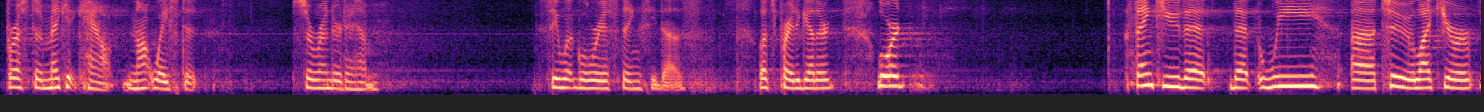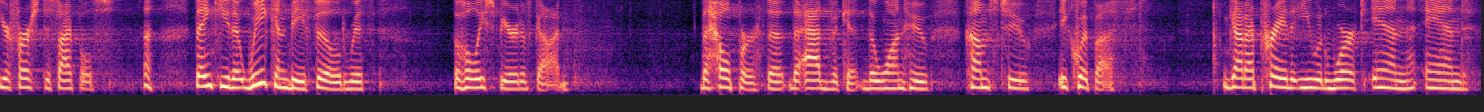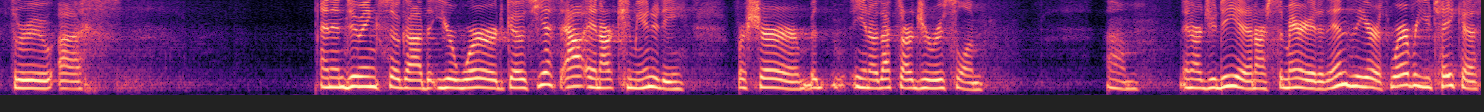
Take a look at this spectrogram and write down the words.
For us to make it count, not waste it, surrender to Him. See what glorious things He does. Let's pray together. Lord, thank you that, that we uh, too, like your, your first disciples, thank you that we can be filled with the Holy Spirit of God, the helper, the, the advocate, the one who comes to equip us. God, I pray that you would work in and through us. And in doing so, God, that your word goes, yes, out in our community for sure, but, you know, that's our Jerusalem. Um, in our Judea and our Samaria, to the ends of the earth, wherever you take us.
